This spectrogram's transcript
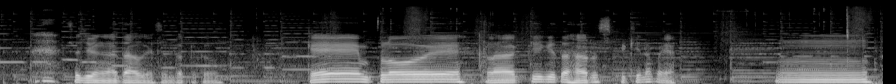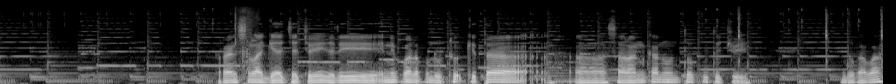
Saya juga nggak tahu guys untuk itu oke employ lagi kita harus bikin apa ya? Hmm. Range lagi aja cuy. Jadi ini para penduduk kita uh, sarankan untuk itu cuy. Untuk apa?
